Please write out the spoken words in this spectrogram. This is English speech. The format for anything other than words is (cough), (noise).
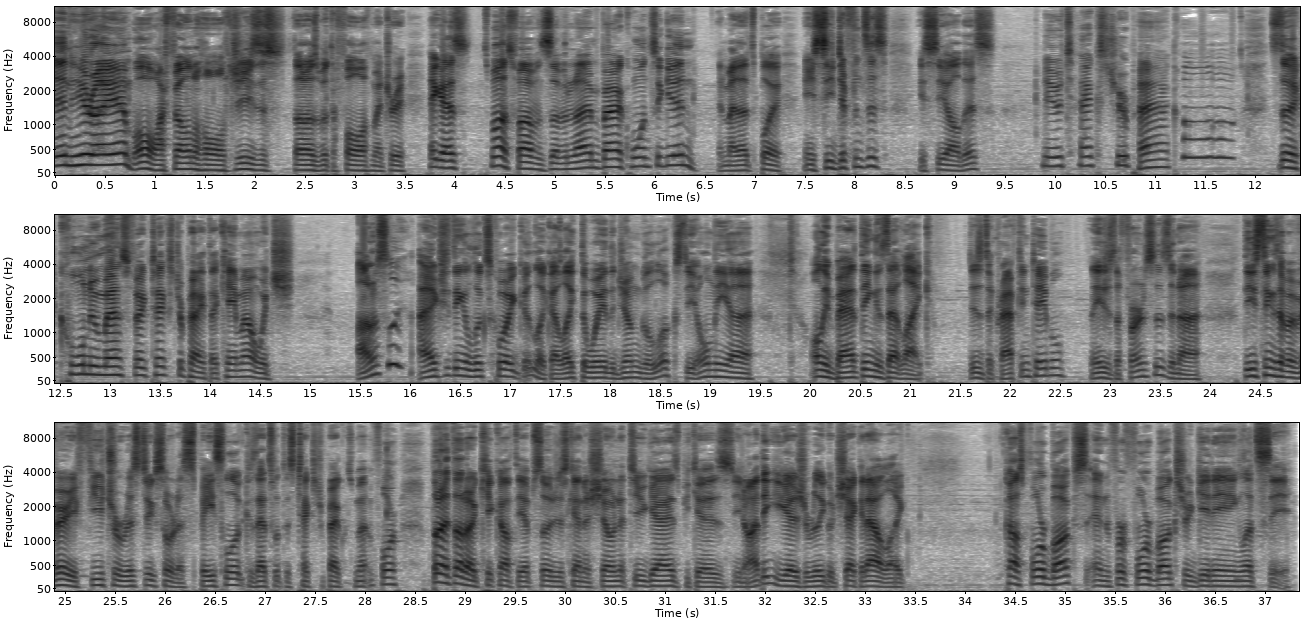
And here I am. Oh, I fell in a hole. Jesus. Thought I was about to fall off my tree. Hey guys, it's Modest517 and I'm back once again in my Let's Play. And you see differences? You see all this? New texture pack. Oh, it's the cool new Mass Effect texture pack that came out, which honestly, I actually think it looks quite good. Like I like the way the jungle looks. The only uh only bad thing is that like this is the crafting table, and these are the furnaces, and uh these things have a very futuristic sort of space look because that's what this texture pack was meant for. But I thought I'd kick off the episode just kind of showing it to you guys because, you know, I think you guys should really go check it out. Like, it costs four bucks, and for four bucks, you're getting, let's see,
